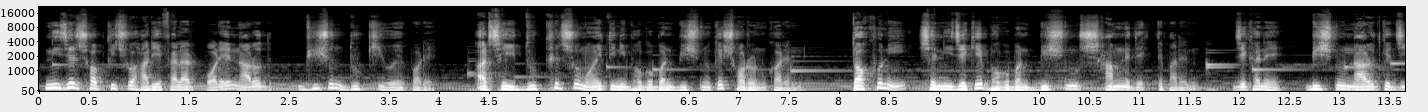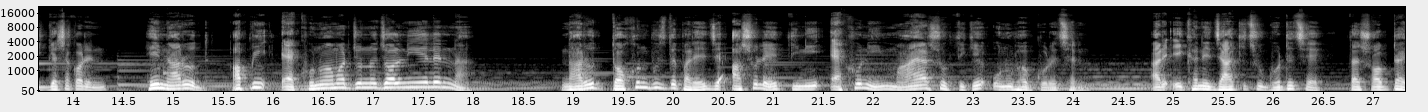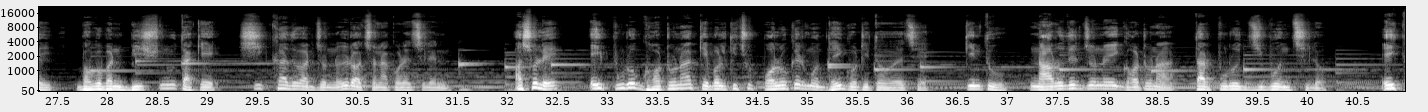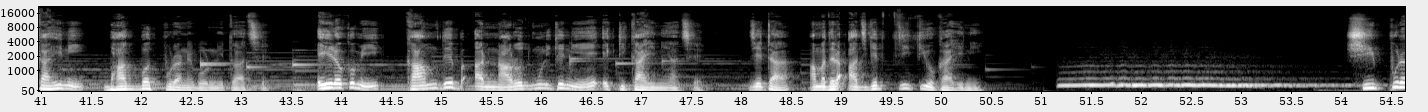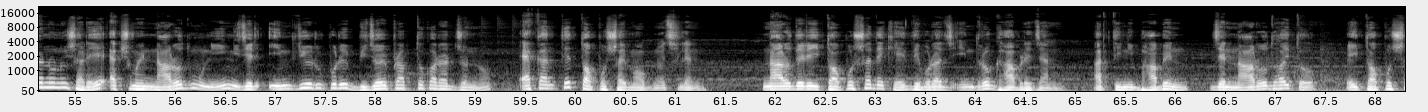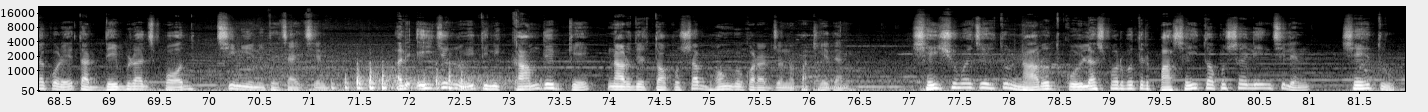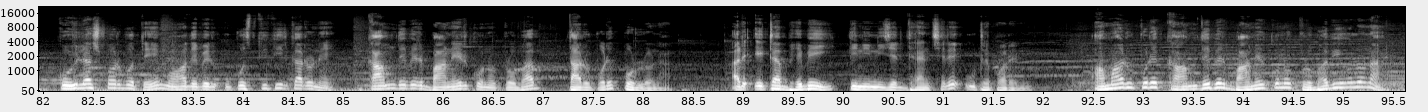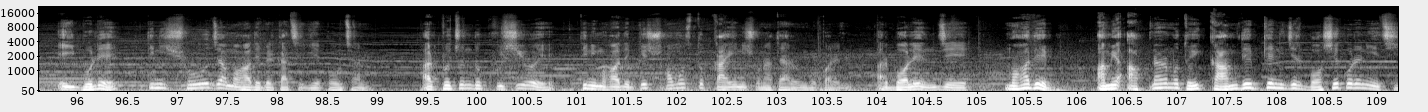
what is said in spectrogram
নিজের সবকিছু হারিয়ে ফেলার পরে নারদ ভীষণ দুঃখী হয়ে পড়ে। আর সেই দুঃখের সময় তিনি ভগবান বিষ্ণুকে স্মরণ করেন। তখনই সে নিজেকে ভগবান বিষ্ণুর সামনে দেখতে পারেন, যেখানে বিষ্ণু নারদকে জিজ্ঞাসা করেন, হে নারদ, আপনি এখনও আমার জন্য জল নিয়ে এলেন না? নারদ তখন বুঝতে পারে যে আসলে তিনি এখনই মায়ার শক্তিকে অনুভব করেছেন। আর এখানে যা কিছু ঘটেছে তা সবটাই ভগবান বিষ্ণু তাকে শিক্ষা দেওয়ার জন্যই রচনা করেছিলেন। আসলে এই পুরো ঘটনা কেবল কিছু পলকের মধ্যেই ঘটিত হয়েছে, কিন্তু নারদের জন্য এই ঘটনা তার পুরো জীবন ছিল। এই কাহিনী ভাগবত পুরাণে বর্ণিত আছে। এই রকমই কামদেব আর নারদমুনিকে নিয়ে একটি কাহিনী আছে, যেটা আমাদের আজকের তৃতীয় কাহিনী। শিবপুরাণ অনুসারে একসময় নারদ মুনি নিজের ইন্দ্রিয়র উপরে বিজয় প্রাপ্ত করার জন্য একান্তে তপস্যায় মগ্ন ছিলেন। নারদের এই তপস্যা দেখে দেবরাজ ইন্দ্র ঘাবড়ে যান আর তিনি ভাবেন যে নারদ হয়তো এই তপস্যা করে তার দেবরাজ পদ ছিনিয়ে নিতে চাইছেন। আর এই জন্যই তিনি কামদেবকে নারদের তপস্যা ভঙ্গ করার জন্য পাঠিয়ে দেন। সেই সময় যেহেতু নারদ কৈলাস পর্বতের পাশেই তপস্যায় লীন ছিলেন, সেহেতু কৈলাস পর্বতে মহাদেবের উপস্থিতির কারণে কামদেবের বাণের কোনো প্রভাব তার উপরে পড়ল না। আর এটা ভেবেই তিনি নিজের ধ্যান ছেড়ে উঠে পড়েন। আমার উপরে কামদেবের বাণের কোনো প্রভাবই হলো না, এই বলে তিনি সোজা মহাদেবের কাছে গিয়ে পৌঁছান আর প্রচণ্ড খুশি হয়ে তিনি মহাদেবকে সমস্ত কাহিনী শোনাতে আরম্ভ করেন আর বলেন যে, মহাদেব, আমি আপনার মতোই কামদেবকে নিজের বশে করে নিয়েছি।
